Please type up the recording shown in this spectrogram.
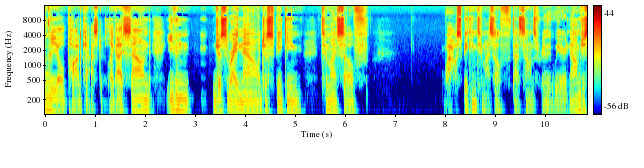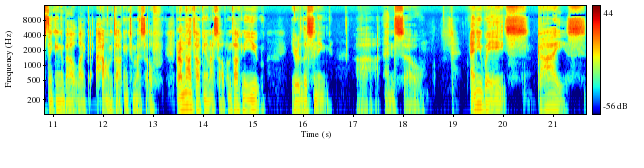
real podcaster. Like I sound even just right now, just speaking to myself wow, speaking to myself, that sounds really weird. Now I'm just thinking about like how I'm talking to myself, but I'm not talking to myself. I'm talking to you. You're listening. Uh, and so, anyways, guys,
